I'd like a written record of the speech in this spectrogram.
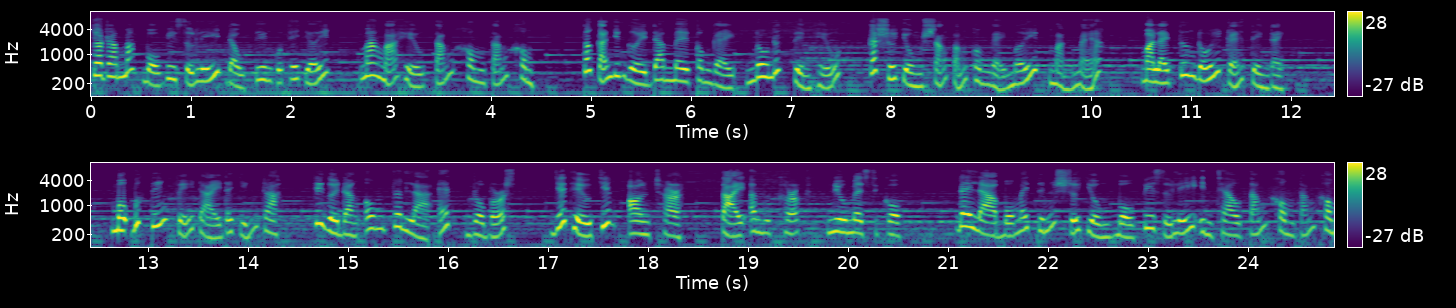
cho ra mắt bộ vi xử lý đầu tiên của thế giới mang mã hiệu 8080. Tất cả những người đam mê công nghệ nô nức tìm hiểu cách sử dụng sản phẩm công nghệ mới mạnh mẽ mà lại tương đối rẻ tiền này. Một bước tiến vĩ đại đã diễn ra khi người đàn ông tên là Ed Roberts giới thiệu chiếc Altair tại Albuquerque, New Mexico. Đây là bộ máy tính sử dụng bộ phi xử lý Intel 8080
